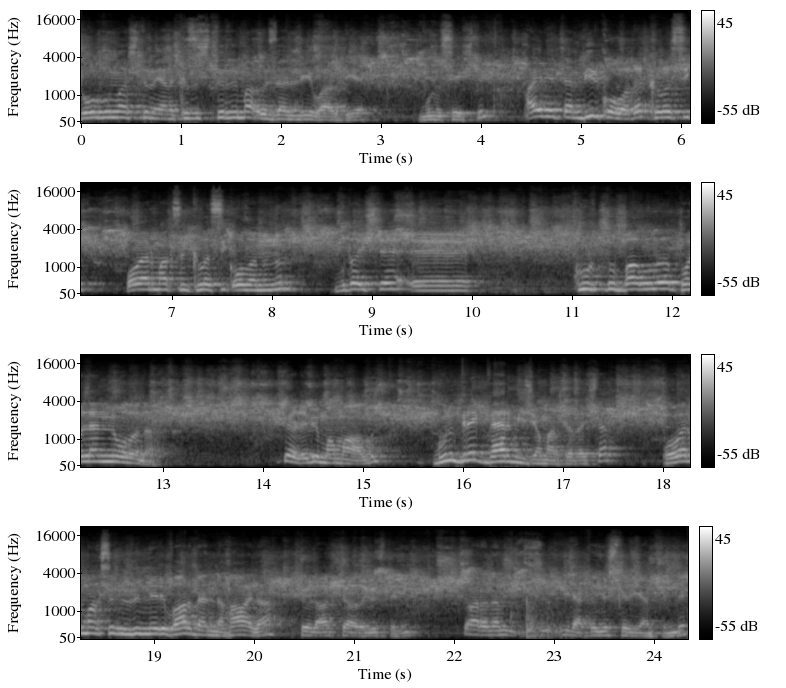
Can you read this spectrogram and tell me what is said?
dolgunlaştırma yani kızıştırma özelliği var diye bunu seçtim. Ayrıca bir kovada klasik Power Max'ın klasik olanının bu da işte eee, kurtlu, ballı, polenli olanı. Şöyle bir mama aldım. Bunu direkt vermeyeceğim arkadaşlar. Power Max'ın ürünleri var bende hala. Şöyle aşağıda göstereyim. Şu aradan bir dakika göstereceğim şimdi.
